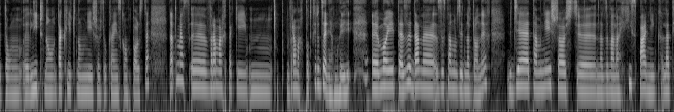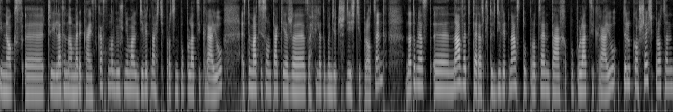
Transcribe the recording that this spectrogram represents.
y, tą liczną, tak liczną mniejszość ukraińską w Polsce. Natomiast y, w ramach takiej, mm, w ramach potwierdzenia mojej, e, mojej tezy, dane ze Stanów Zjednoczonych, gdzie ta mniejszość e, nazywana Hispanic, Latinox, e, czyli latynoamerykańska, stanowi już niemal 19% populacji kraju. Estymacje są takie, że za chwilę to będzie 30%. Natomiast e, nawet teraz przy tych 19% populacji kraju tylko 6%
